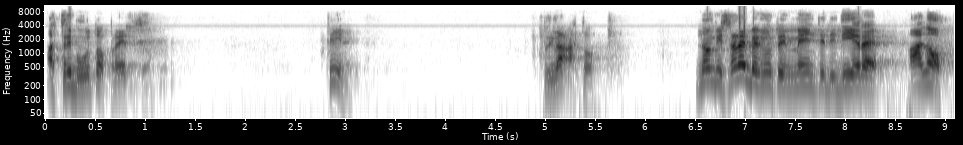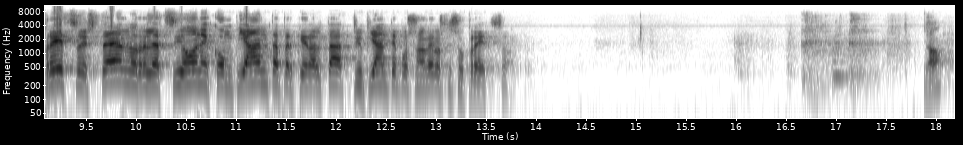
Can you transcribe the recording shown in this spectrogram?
Attributo prezzo. Fine. Privato. Non vi sarebbe venuto in mente di dire, ah no, prezzo esterno, relazione con pianta, perché in realtà più piante possono avere lo stesso prezzo. No?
